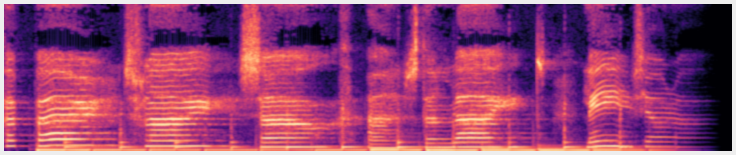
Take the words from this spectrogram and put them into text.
The birds fly south as the light leaves your eyes.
